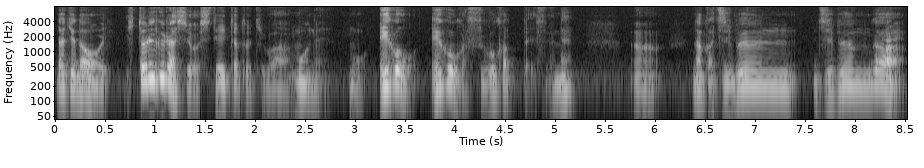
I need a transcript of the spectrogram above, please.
だけど一人暮らしをしていた時はもうねもうエゴエゴがすごかったですよね。うん。なんか自分自分が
